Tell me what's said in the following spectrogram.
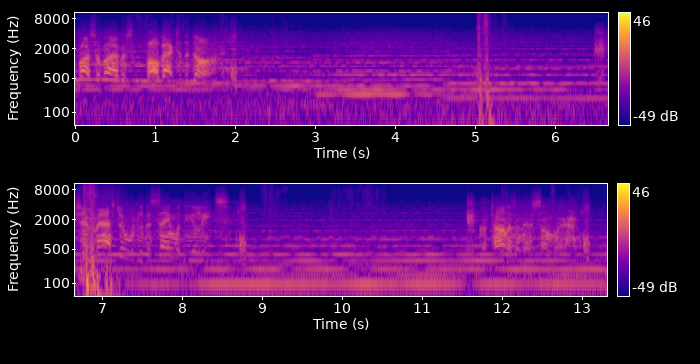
Up our survivors, fall back to the dawn. Ship Master will do the same with the elites. Cortana's in there somewhere.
